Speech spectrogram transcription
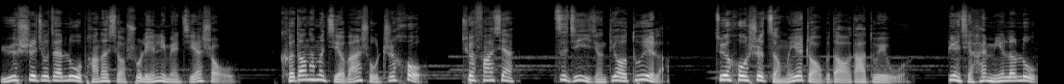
于是就在路旁的小树林里面解手，可当他们解完手之后，却发现自己已经掉队了，最后是怎么也找不到大队伍，并且还迷了路。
